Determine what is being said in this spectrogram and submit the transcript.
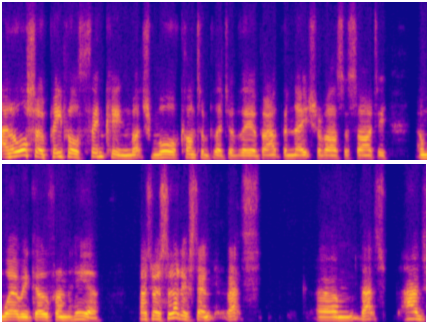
and also people thinking much more contemplatively about the nature of our society and where we go from here. And to a certain extent, that's um, that's had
